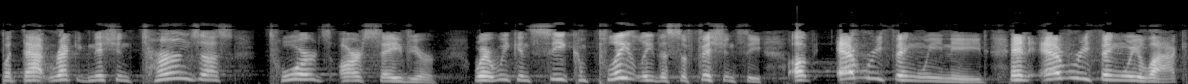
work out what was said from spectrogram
But that recognition turns us towards our Savior, where we can see completely the sufficiency of everything we need and everything we lack.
